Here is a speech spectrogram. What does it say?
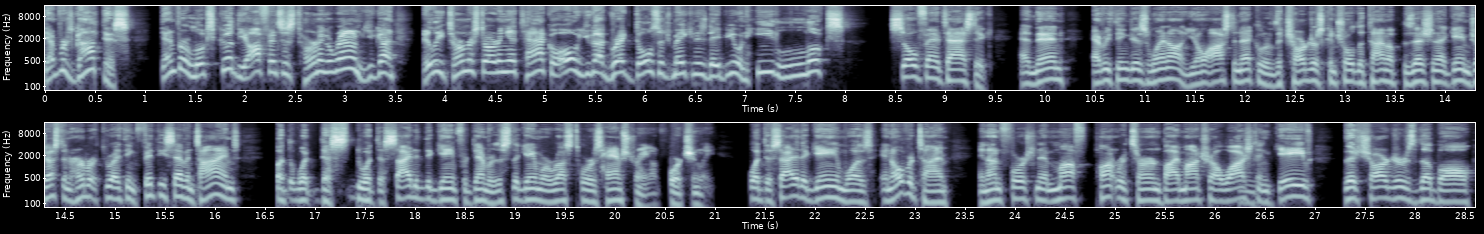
Denver's got this. Denver looks good. The offense is turning around. You got Billy Turner starting at tackle. Oh, you got Greg Dulcich making his debut, and he looks so fantastic. And then everything just went on. You know, Austin Ekeler, the Chargers controlled the time of possession that game. Justin Herbert threw, I think, 57 times. But what what decided the game for Denver? This is the game where Russ tore his hamstring, unfortunately. What decided the game was in overtime, an unfortunate muff punt return by Montrell Washington mm-hmm. gave the Chargers the ball,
